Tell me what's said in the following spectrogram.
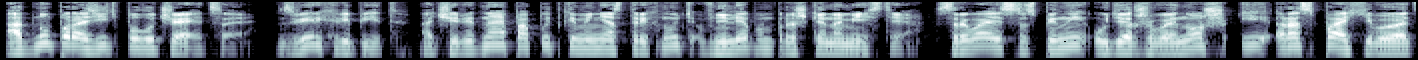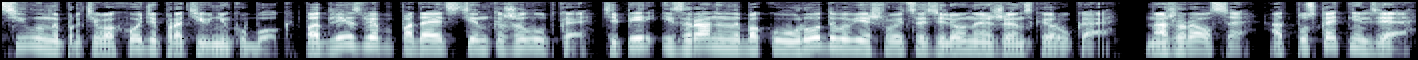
Одну поразить получается. Зверь хрипит. Очередная попытка меня стряхнуть в нелепом прыжке на месте. Срываясь со спины, удерживая нож и распахиваю от силы на противоходе противнику бок. Под лезвие попадает стенка желудка. Теперь из раны на боку урода вывешивается зеленая женская рука. Нажрался. Отпускать нельзя.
